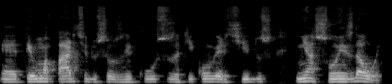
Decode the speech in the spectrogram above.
é, ter uma parte dos seus recursos aqui convertidos em ações da Oi.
